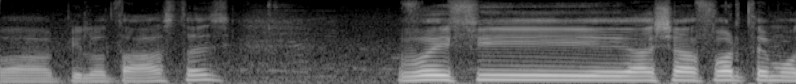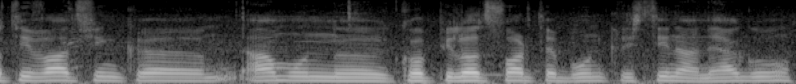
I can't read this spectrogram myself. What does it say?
va pilota astăzi. Voi fi așa foarte motivat, fiindcă am un copilot foarte bun, Cristina Neagu,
